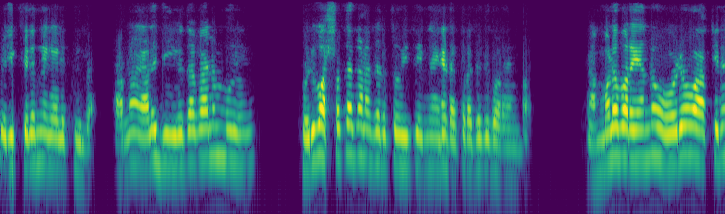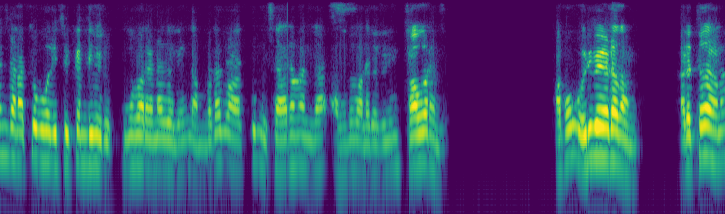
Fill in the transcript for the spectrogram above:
ഒരിക്കലും നിലനിൽക്കില്ല. കാരണം അയാൾ ജീവിതകാലം മുഴുവൻ ഒരു വർഷത്തെ കണക്കെടുത്ത് പോയി കഴിഞ്ഞാൽ ഇടക്കിടക്ക് പറയണ്ട നമ്മൾ പറയുന്ന ഓരോ വാക്കിനും കണക്ക് ബോധിപ്പിക്കേണ്ടി വരും എന്ന് പറയുന്ന പോലെ നമ്മുടെ വാക്ക് നിസാരമല്ല അതിന് വളരെയധികം പവർ ഉണ്ട്. അപ്പോൾ ഒരു വേടതാണ്. അടുത്തതാണ്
